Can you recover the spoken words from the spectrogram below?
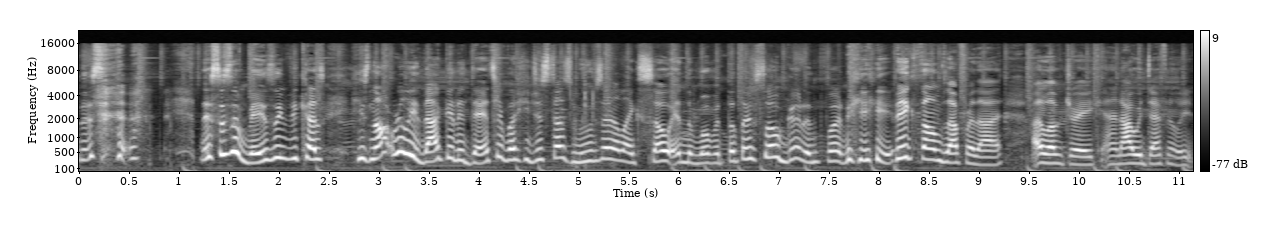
this, this is amazing because he's not really that good a dancer, but he just does moves that are like so in the moment that they're so good and funny. Big thumbs up for that. I love Drake and I would definitely,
